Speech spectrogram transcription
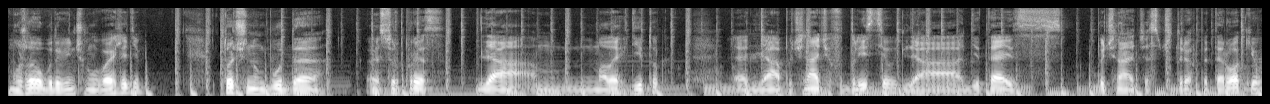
Можливо, буде в іншому вигляді. Точно буде е, сюрприз для малих діток, е, для починаючих футболістів, для дітей з починаючи з 4-5 років.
